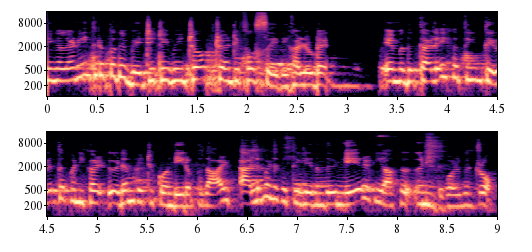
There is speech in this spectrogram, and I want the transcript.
நீங்கள் இணைந்திருப்பது வெற்றி டிவி டாப் டுவெண்டி ஃபோர் செய்திகளுடன். எமது கலையகத்தின் திருத்த பணிகள் இடம்பெற்றுக் கொண்டிருப்பதால் அலுவலகத்தில் இருந்து நேரடியாக இணைந்து கொள்கின்றோம்.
